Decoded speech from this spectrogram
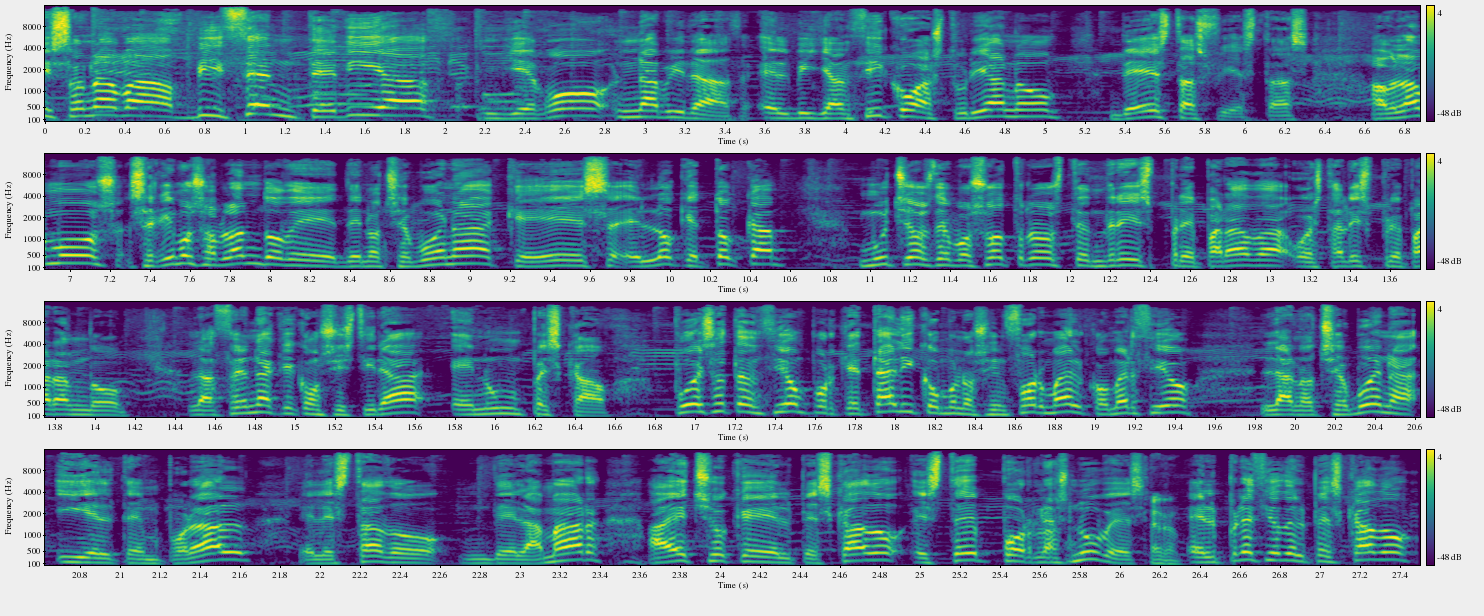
Ahí sonaba Vicente Díaz, llegó Navidad, el villancico asturiano de estas fiestas. Hablamos, seguimos hablando de, de Nochebuena, que es lo que toca. Muchos de vosotros tendréis preparada o estaréis preparando la cena que consistirá en un pescado. Pues atención porque tal y como nos informa el comercio, la Nochebuena y el temporal, el estado de la mar, ha hecho que el pescado esté por las nubes. Claro. El precio del pescado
